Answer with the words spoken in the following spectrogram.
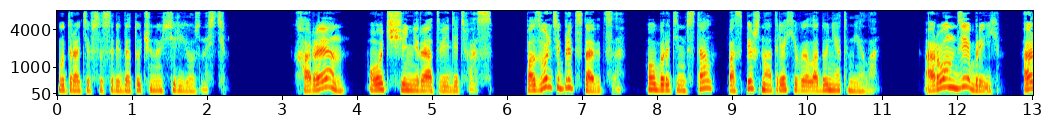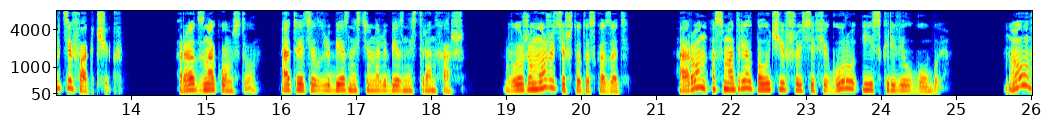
утратив сосредоточенную серьезность. «Харен, очень рад видеть вас. Позвольте представиться». Оборотень встал, поспешно отряхивая ладони от мела. «Арон Дебрий, артефактчик». «Рад знакомству», — ответил любезностью на любезность Ранхаш. «Вы уже можете что-то сказать?» Арон осмотрел получившуюся фигуру и искривил губы. «Ну,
